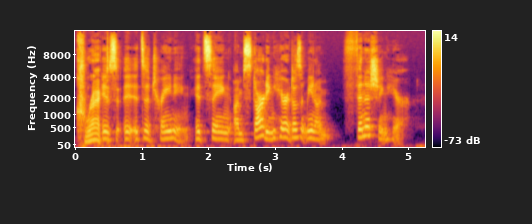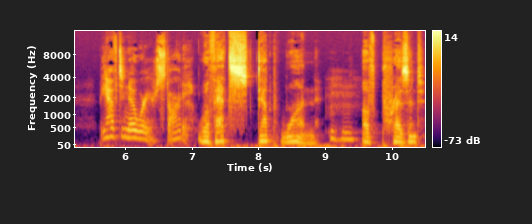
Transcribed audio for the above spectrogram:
Correct. Is it's a training. It's saying I'm starting here. It doesn't mean I'm finishing here. But you have to know where you're starting. Well, that's step one mm-hmm. of present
